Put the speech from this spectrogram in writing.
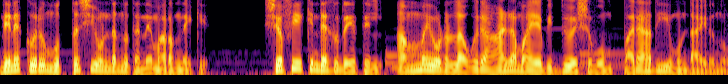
നിനക്കൊരു മുത്തശ്ശിയുണ്ടെന്ന് തന്നെ മറന്നേക്ക്. ഷഫീഖിന്റെ ഹൃദയത്തിൽ അമ്മയോടുള്ള ഒരു ആഴമായ വിദ്വേഷവും പരാതിയുമുണ്ടായിരുന്നു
